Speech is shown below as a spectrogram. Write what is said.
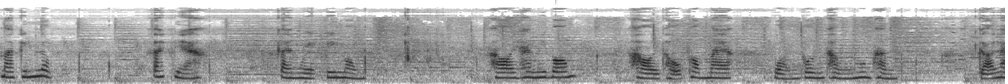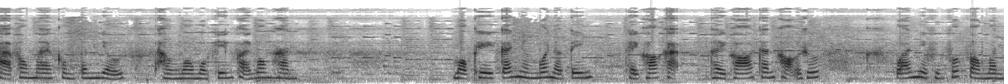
Ma Kiếm Lục, Tác giả Tài Nguyệt Vi Mộng, Hồi 24 Hồi thủ phong ma, Quận vương thần môn hành Trở lại phong ma cùng tinh dữ, Thần môn một chiến phải bôn hành Một khi cá nhân quá nổi tiếng, Thì khó khăn thì khó tránh khỏi rước quá nhiều phiền phức vào mình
